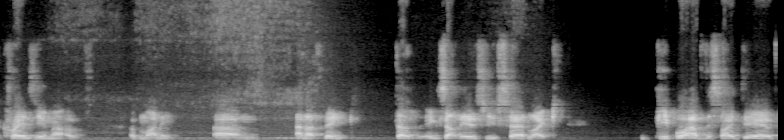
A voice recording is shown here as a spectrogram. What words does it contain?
a crazy amount of, of money. Um, and I think that exactly as you said, like people have this idea of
